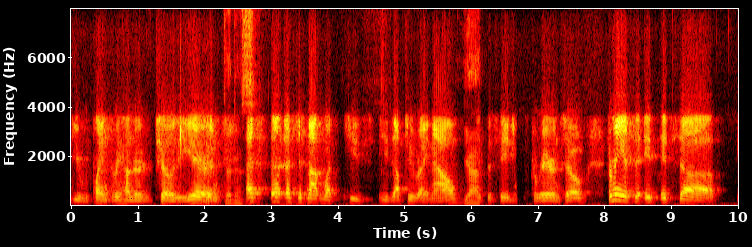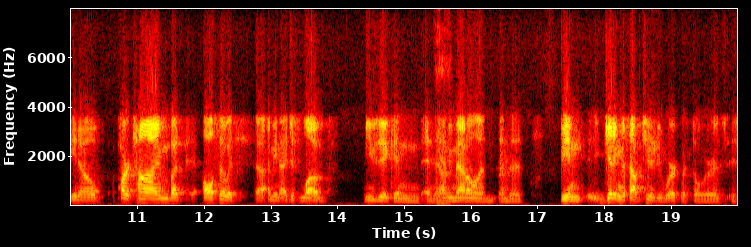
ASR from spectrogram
you were playing 300 shows a year, and Goodness. that's that's just not what he's he's up to right now Yeah. at this stage of his career. And so for me, it's it, it's uh, you know part time, but also it's uh, I mean I just love music and and Yeah. heavy metal and and the being getting this opportunity to work with Thor is is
